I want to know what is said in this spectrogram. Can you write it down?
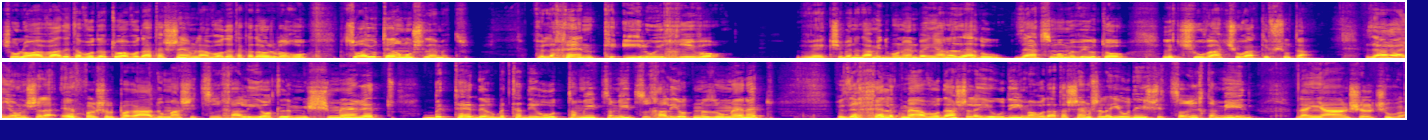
שהוא לא עבד את עבודתו, עבודת השם, לעבוד את הקדוש ברוך הוא, בצורה יותר מושלמת. ולכן כאילו החריבו. וכשבן אדם מתבונן בעניין הזה, אז הוא, זה עצמו מביא אותו לתשובה, תשובה כפשוטה. זה הרעיון של האפר של פרה אדומה שהיא צריכה להיות למשמרת בתדר, בתדירות, תמיד תמיד צריכה להיות מזומנת, וזה חלק מהעבודה של היהודי, מעבודת השם של היהודי, שצריך תמיד לעניין של תשובה.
